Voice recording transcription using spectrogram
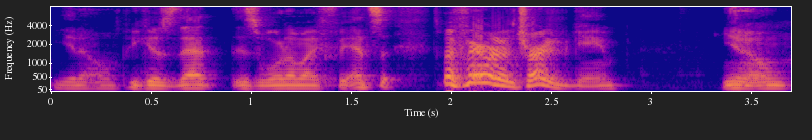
You know, because that is one of my fa- it's, it's my favorite Uncharted game. You know,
